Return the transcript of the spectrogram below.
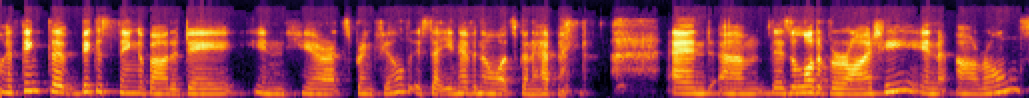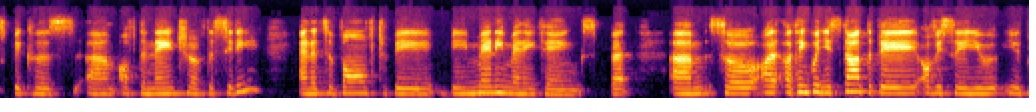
I think the biggest thing about a day in here at Springfield is that you never know what's going to happen. and um, there's a lot of variety in our roles because um, of the nature of the city, and it's evolved to be be many many things. But Um, so I, I, think when you start the day, obviously you you'd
